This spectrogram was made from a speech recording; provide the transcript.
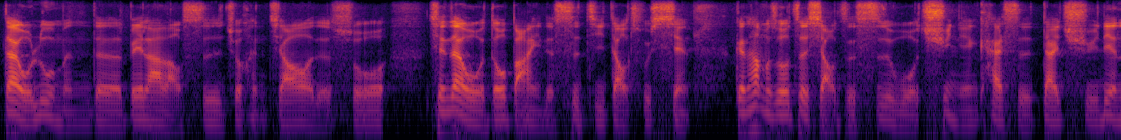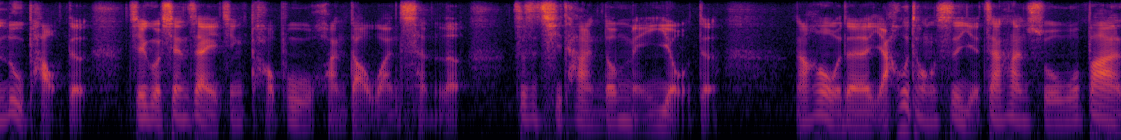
带我入门的贝拉老师就很骄傲的说，现在我都把你的事迹到处现，跟他们说这小子是我去年开始带去练路跑的，结果现在已经跑步环岛完成了，这是其他人都没有的。然后我的雅虎同事也赞叹说：“我把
